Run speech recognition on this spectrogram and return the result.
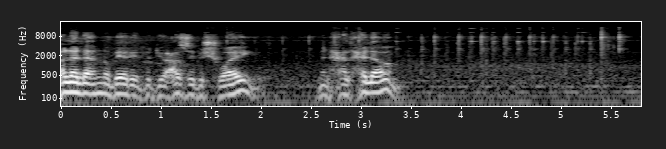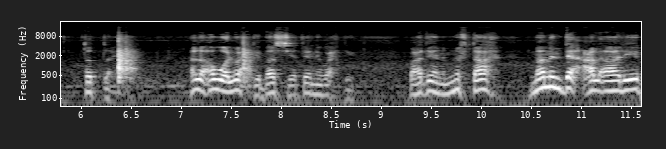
هلا لأنه بارد بده يعذب شوي منحلحلها تطلع. هلا أول وحدة بس يا تاني وحدة. بعدين بنفتح ما بندق على القالب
